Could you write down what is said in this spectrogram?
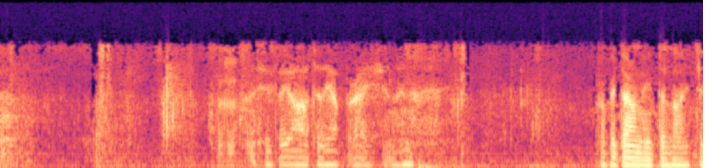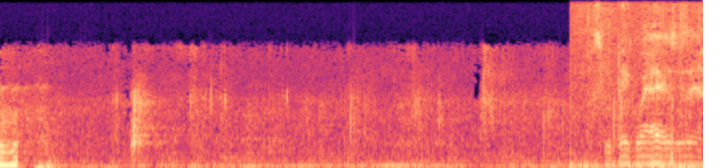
Oh. This is the art of the operation then. Probably don't need the light in it. Some big warehouses there.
